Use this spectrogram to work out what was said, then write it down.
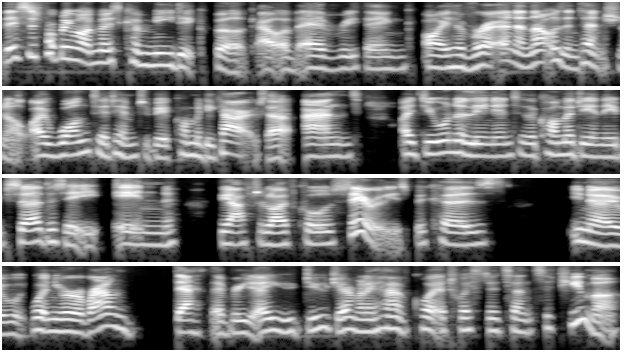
This is probably my most comedic book out of everything I have written, and that was intentional. I wanted him to be a comedy character, and I do want to lean into the comedy and the absurdity in the Afterlife Calls series because you know when you're around death every day, you do generally have quite a twisted sense of humor.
